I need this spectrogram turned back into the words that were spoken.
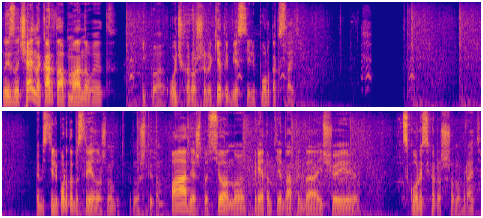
Ну, изначально карта обманывает. Типа, очень хорошие ракеты без телепорта, кстати. Но без телепорта быстрее должно быть, потому что ты там падаешь, что все, но при этом тебе надо тогда еще и скорость хорошо набрать.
